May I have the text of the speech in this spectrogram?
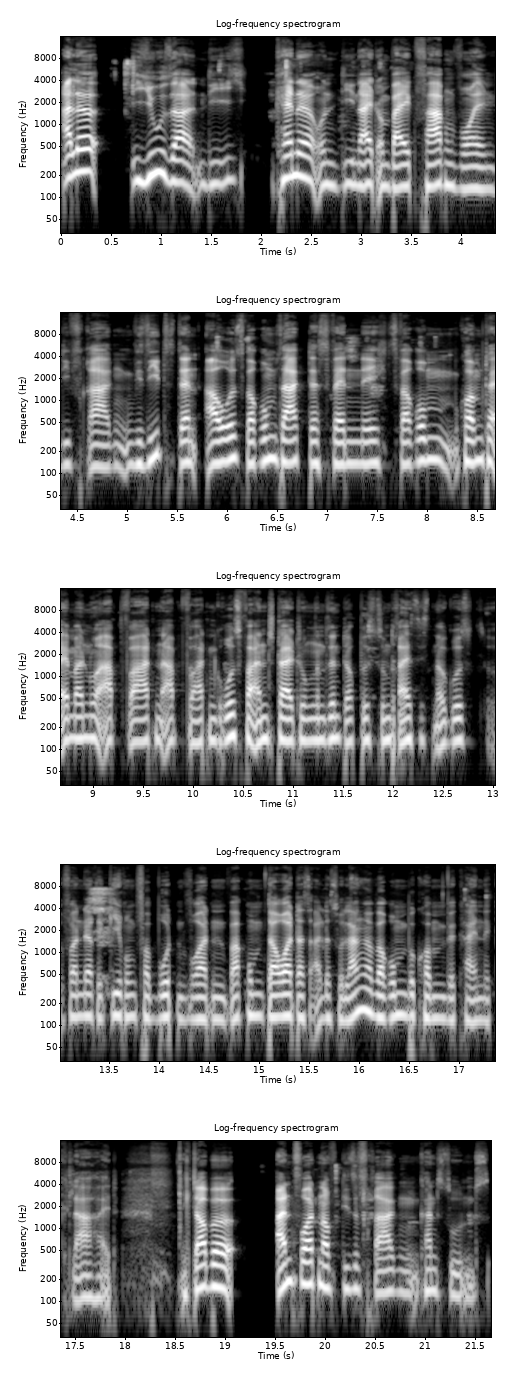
alle User, die ich kenne und die Night on Bike fahren wollen, die fragen, wie sieht's denn aus? Warum sagt der Sven nichts? Warum kommt er immer nur abwarten, abwarten? Großveranstaltungen sind doch bis zum 30. August von der Regierung verboten worden. Warum dauert das alles so lange? Warum bekommen wir keine Klarheit? Ich glaube, Antworten auf diese Fragen kannst du uns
